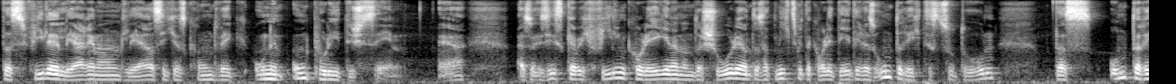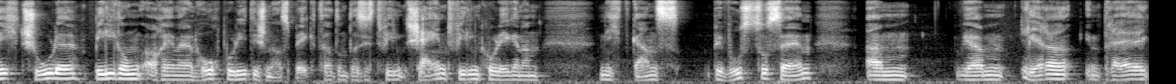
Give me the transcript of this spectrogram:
dass viele Lehrerinnen und Lehrer sich als Grundweg un unpolitisch sehen. Ja, also es ist, glaube ich, vielen Kolleginnen an der Schule, und das hat nichts mit der Qualität ihres Unterrichtes zu tun, dass Unterricht, Schule, Bildung auch einen hochpolitischen Aspekt hat. Und das ist vielen, scheint vielen Kolleginnen nicht ganz bewusst zu sein. Ähm, wir haben Lehrer in drei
